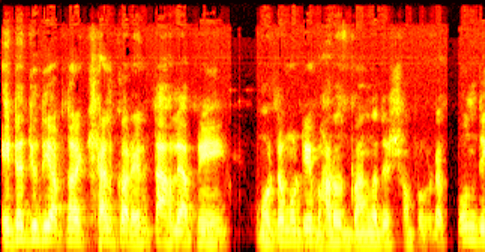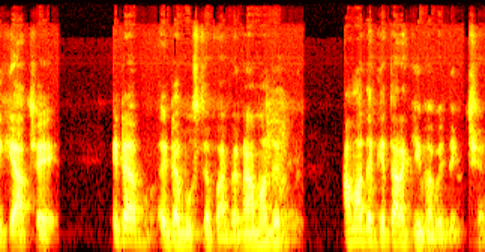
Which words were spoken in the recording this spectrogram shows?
এটা যদি আপনারা খেয়াল করেন, তাহলে আপনি মোটামুটি ভারত, বাংলাদেশ সম্পর্কটা কোন দিকে আছে, এটা এটা বুঝতে পারবেন। আমাদের, আমাদেরকে তারা কীভাবে দেখছেন?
